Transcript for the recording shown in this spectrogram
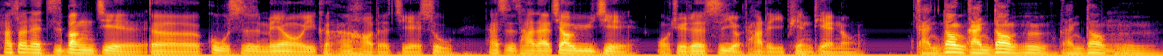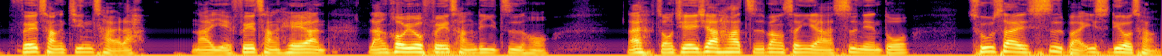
他算在职棒界的故事没有一个很好的结束，但是他在教育界，我觉得是有他的一片天哦。感动感动，嗯，感动，嗯，非常精彩啦，那也非常黑暗，然后又非常励志吼。来总结一下他职棒生涯四年多，初赛四百一十六场，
